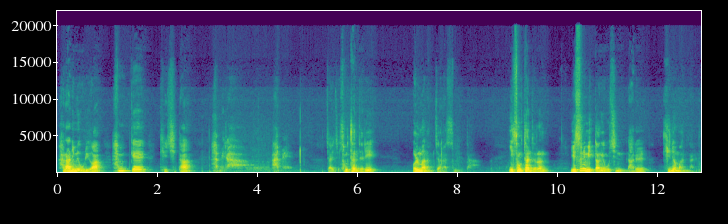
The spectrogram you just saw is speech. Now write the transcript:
하나님이 우리와 함께 계시다 함이라 아멘. 자 이제 성탄절이 얼마 남지 않았습니다. 이 성탄절은 예수님 이 땅에 오신 날을 기념하는 날입니다.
